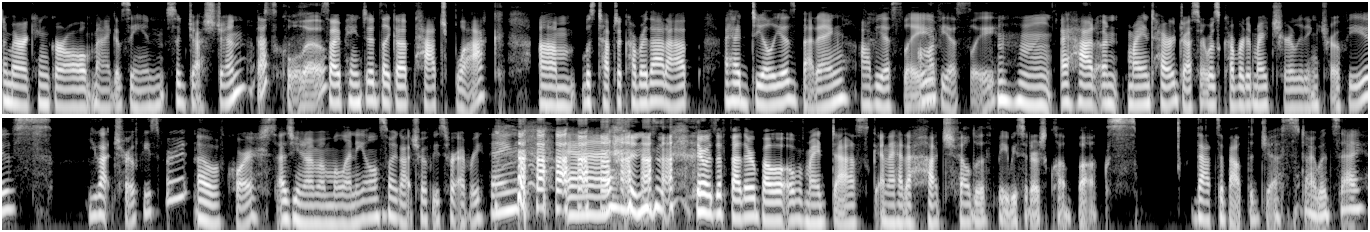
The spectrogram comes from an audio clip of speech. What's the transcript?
American Girl magazine suggestion. That's cool though. So I painted like a patch black. Um, was tough to cover that up. I had Delia's bedding, obviously. Obviously, hmm I had an, my entire dresser was covered in my cheerleading trophies. You got trophies for it. Oh, of course. As you know, I'm a millennial, so I got trophies for everything. and there was a feather boa over my desk, and I had a hutch filled with Babysitters Club books. That's about the gist, I would say.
